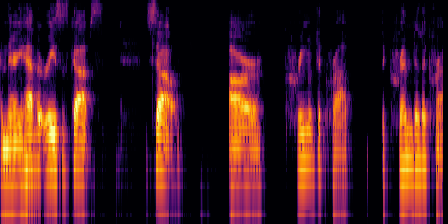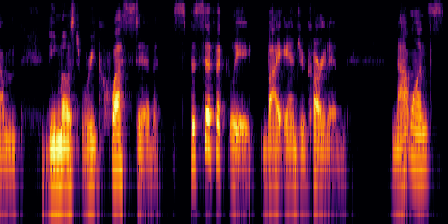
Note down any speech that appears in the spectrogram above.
And there you have it, Reese's Cups. So, our cream of the crop the creme de la creme, the most requested specifically by Andrew Carden. Not once,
